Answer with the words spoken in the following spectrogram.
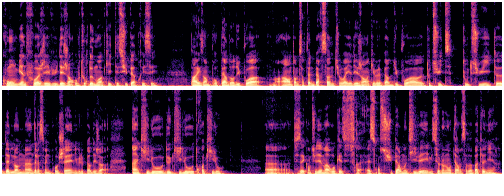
Combien de fois j'ai vu des gens autour de moi qui étaient super pressés? Par exemple, pour perdre du poids, à entendre certaines personnes, tu vois, il y a des gens qui veulent perdre du poids euh, tout de suite. Tout de suite, euh, dès le lendemain, dès la semaine prochaine, ils veulent perdre déjà 1 kg, 2 kg, 3 kg. tu sais, quand tu démarres, ok, elles seront super motivées, mais sur le long terme, ça ne va pas tenir.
